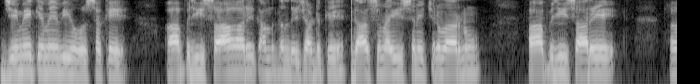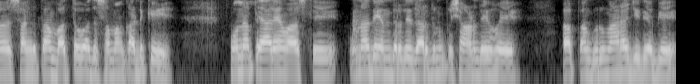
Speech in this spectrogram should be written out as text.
ਜਿਵੇਂ ਕਿਵੇਂ ਵੀ ਹੋ ਸਕੇ, ਆਪ ਜੀ ਸਾਰੇ ਕੰਮ ਧੰਦੇ ਛੱਡ ਕੇ 10 ਮਈ ਸ਼ਨੀਚਰਵਾਰ ਨੂੰ ਆਪ ਜੀ ਸਾਰੇ ਸੰਗਤਾਂ ਵੱਧ ਤੋਂ ਵੱਧ ਸਮਾਂ ਕੱਢ ਕੇ ਉਹਨਾਂ ਪਿਆਰਿਆਂ ਵਾਸਤੇ, ਉਹਨਾਂ ਦੇ ਅੰਦਰ ਦੇ ਦਰਦ ਨੂੰ ਪਛਾਣਦੇ ਹੋਏ ਆਪਾਂ ਗੁਰੂ ਮਹਾਰਾਜ ਜੀ ਦੇ ਅੱਗੇ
